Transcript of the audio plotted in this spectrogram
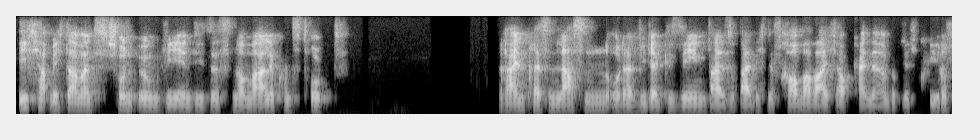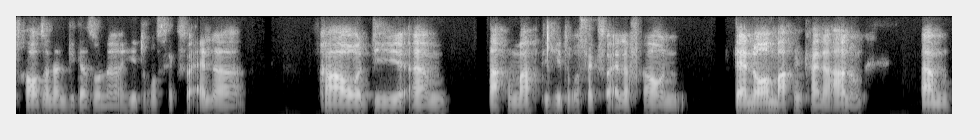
ich habe mich damals schon irgendwie in dieses normale Konstrukt reinpressen lassen oder wieder gesehen, weil sobald ich eine Frau war, war ich auch keine wirklich queere Frau, sondern wieder so eine heterosexuelle Frau, die ähm, Sachen macht, die heterosexuelle Frauen der Norm machen, keine Ahnung. Ähm,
